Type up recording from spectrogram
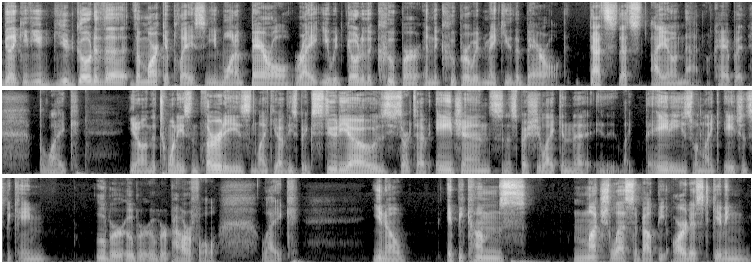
be like if you'd you'd go to the the marketplace and you'd want a barrel, right? You would go to the cooper and the cooper would make you the barrel. That's that's I own that, okay? But but like you know in the 20s and 30s and like you have these big studios you start to have agents and especially like in the in like the 80s when like agents became uber uber uber powerful like you know it becomes much less about the artist giving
